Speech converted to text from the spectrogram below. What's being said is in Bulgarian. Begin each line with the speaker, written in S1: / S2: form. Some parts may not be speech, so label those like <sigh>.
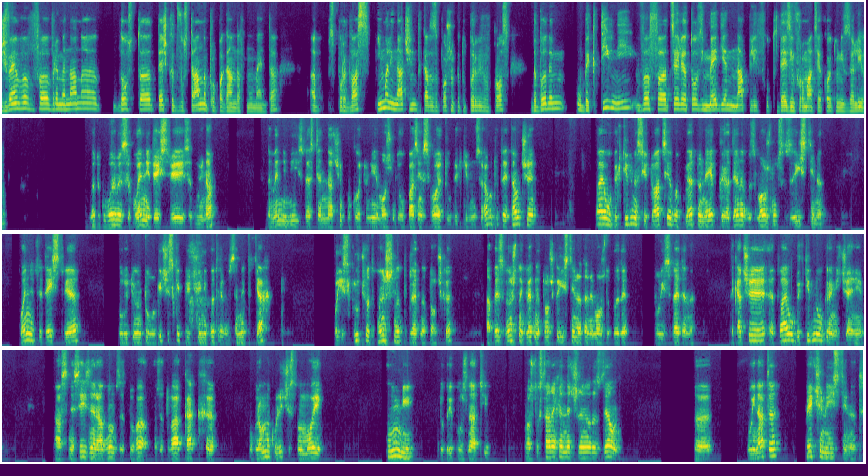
S1: Живеем в времена на доста тежка двустранна пропаганда в момента. А според вас има ли начин, така да започна като първи въпрос, да бъдем обективни в целият този медиен наплив от дезинформация, който ни залива?
S2: Когато говорим за военни действия и за война, на мен не ми е известен начин, по който ние можем да опазим своята обективност. Работата е там, че това е обективна ситуация, в която не е вградена възможност за истина. Военните действия, поради онтологически причини вътре в самите тях, изключват външната гледна точка, а без външна гледна точка истината не може да бъде произведена. Така че е, това е обективно ограничение. Аз не се изненадвам за това, за това как е, огромно количество мои умни, добри познати, просто станаха нечленоразделни. Войната пречи на истината.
